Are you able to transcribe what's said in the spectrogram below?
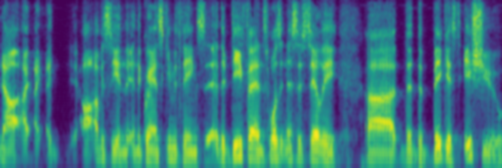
now, I, I, obviously in the in the grand scheme of things, uh, the defense wasn't necessarily uh, the the biggest issue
